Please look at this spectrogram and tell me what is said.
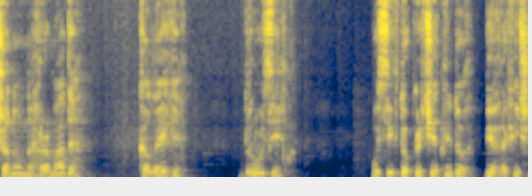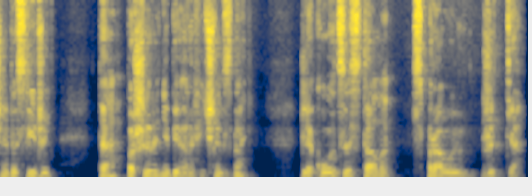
Шановна громада, колеги, друзі, усі, хто причетний до біографічних досліджень та поширення біографічних знань, для кого це стало справою життя.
